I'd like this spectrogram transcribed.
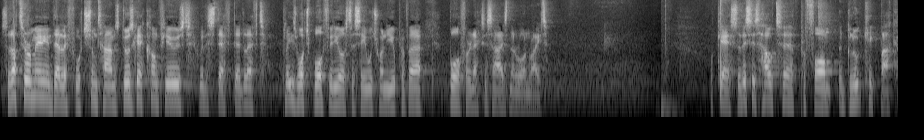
So that's a Romanian deadlift, which sometimes does get confused with a stiff deadlift. Please watch both videos to see which one you prefer. Both are an exercise in their own right. Okay, so this is how to perform a glute kickback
